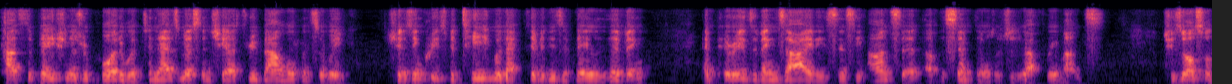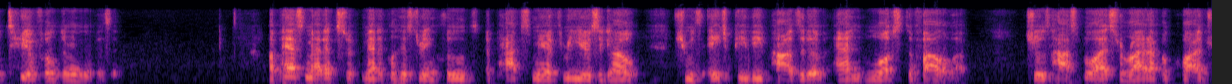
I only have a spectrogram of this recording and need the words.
Constipation is reported with tenesmus and she has three bowel movements a week. She has increased fatigue with activities of daily living and periods of anxiety since the onset of the symptoms, which is about three months. She's also tearful during the visit. Her past medical history includes a pap smear three years ago she was HPV positive and lost to follow-up. She was hospitalized for right upper, quad,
